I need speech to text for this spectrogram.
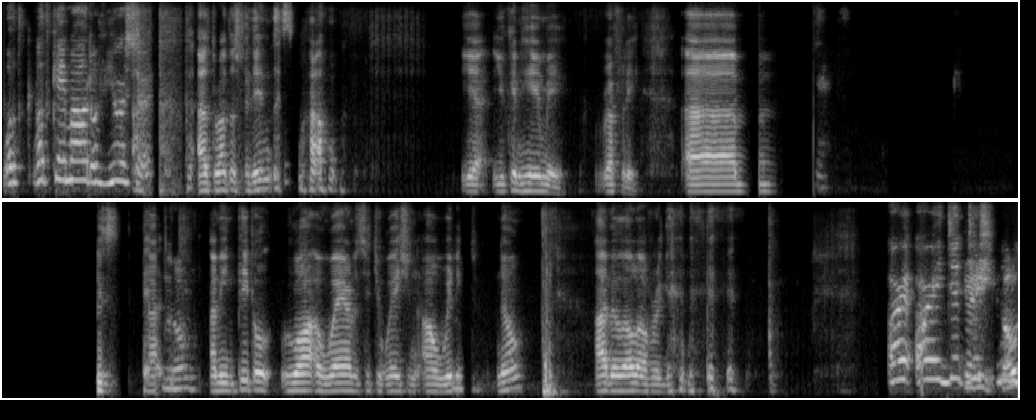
What what came out of your search? I'd rather sit in this now. Yeah, you can hear me roughly. Um, yes. no. I mean, people who are aware of the situation are willing to. No, I will all over again. or or just, just go,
